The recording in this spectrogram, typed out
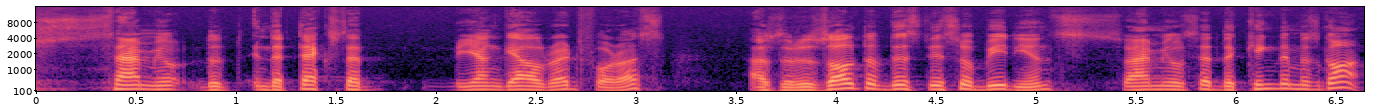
Samuel, the, in the text that the young gal read for us, as a result of this disobedience, Samuel said, The kingdom is gone.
